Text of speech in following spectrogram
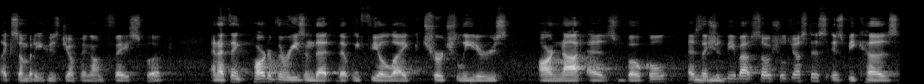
like somebody who's jumping on Facebook, and I think part of the reason that that we feel like church leaders are not as vocal as mm-hmm. they should be about social justice is because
